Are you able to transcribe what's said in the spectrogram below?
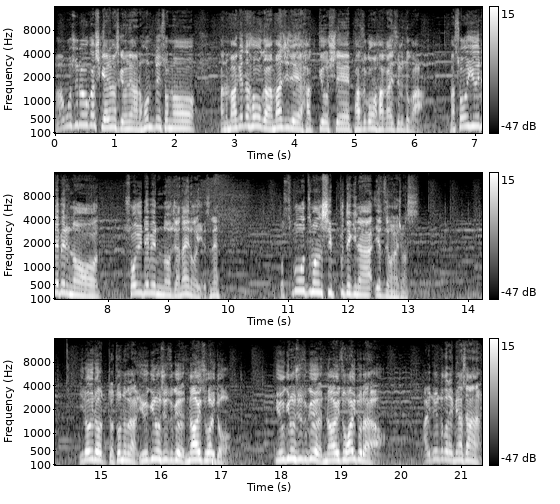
まあ面白おかしくやりますけどね。あの本当にそのあの負けた方がマジで発狂してパソコンを破壊するとかまあそういうレベルのそういうレベルのじゃないのがいいですね。スポーツマンシップ的なやつでお願いします。いろいろととんでもない。雪の雫ナイスファイト。雪の雫ナイスファイトだよ。はい、というところで皆さん、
